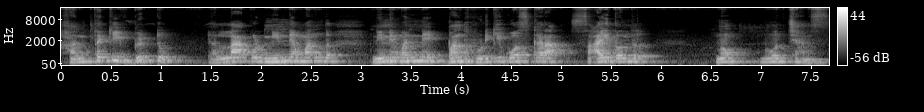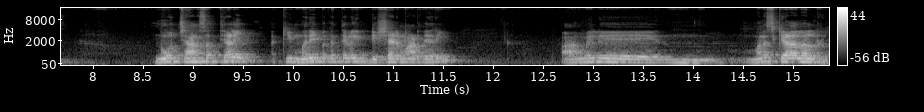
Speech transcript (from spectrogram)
ಹಂತಕಿ ಬಿಟ್ಟು ಎಲ್ಲ ಕೊಡು ನಿನ್ನೆ ಮಂದು, ನಿನ್ನೆ ಮೊನ್ನೆ ಬಂದು ಹುಡುಗಿಗೋಸ್ಕರ ಸಾಯ್ದಂದ್ರೆ. No no chance. No chance ಅಂತೇಳಿ ಆಕಿ ಮರಿಬೇಕಂತೇಳಿ ಡಿಸೈಡ್ ಮಾಡಿದೆ ರೀ. ಆಮೇಲೆ ಮನಸ್ಸು ಕೇಳಲ್ಲಲ್ರಿ.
